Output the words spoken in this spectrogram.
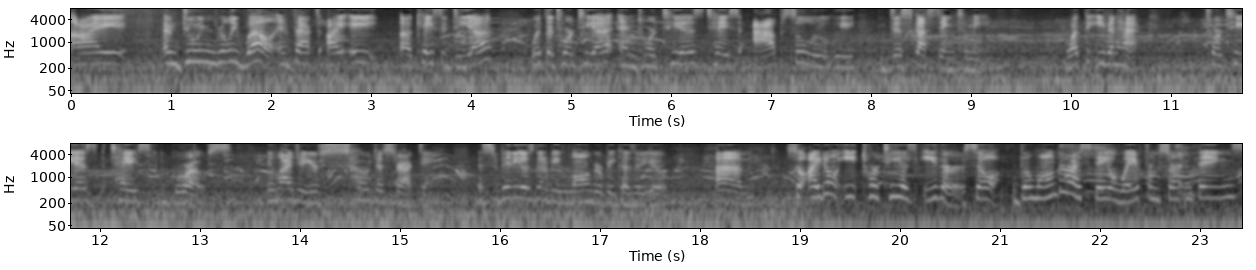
I am doing really well. In fact, I ate a quesadilla with a tortilla, and tortillas taste absolutely disgusting to me. What the even heck? Tortillas taste gross. Elijah, you're so distracting. This video is going to be longer because of you. Um, so I don't eat tortillas either. So the longer I stay away from certain things,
